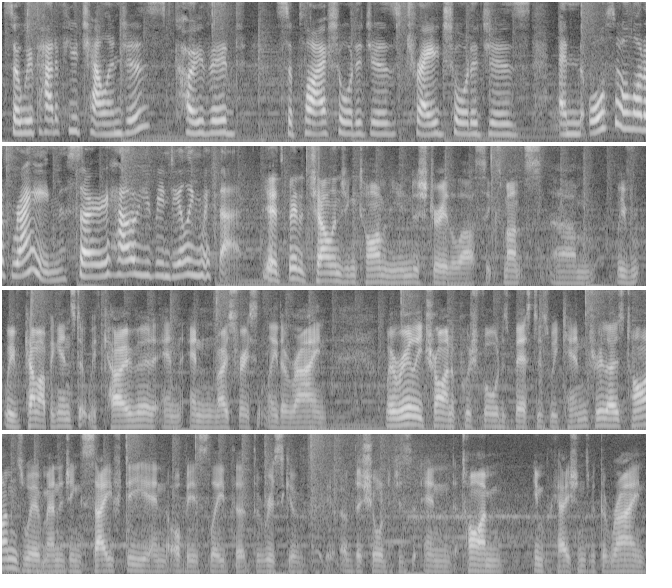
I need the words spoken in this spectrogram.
So we've had a few challenges, COVID, supply shortages, trade shortages, and also a lot of rain. So how have you been dealing with that? Yeah, it's been a challenging time in the industry the last six months. Um, we've, we've come up against it with COVID and, and most recently the rain. We're really trying to push forward as best as we can through those times. We're managing safety and obviously the, the risk of, of the shortages and time implications with the rain.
